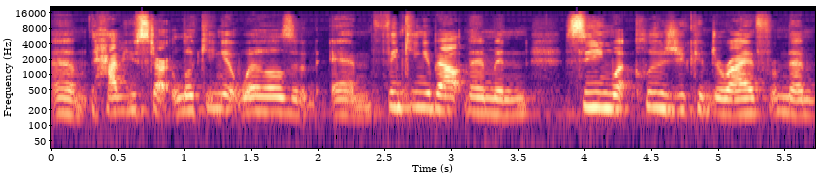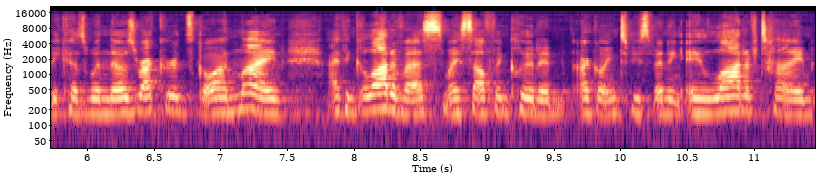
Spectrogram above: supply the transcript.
um, have you start looking at wills and, and thinking about them and seeing what clues you can derive from them because when those records go online, I think a lot of us, myself included, are going to be spending a lot of time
